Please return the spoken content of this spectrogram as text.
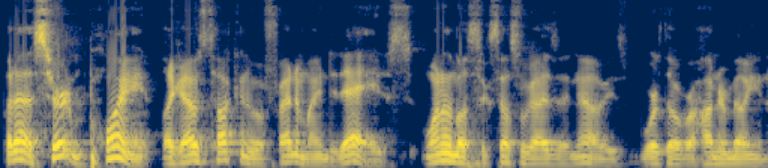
But at a certain point, like I was talking to a friend of mine today, one of the most successful guys I know. He's worth over $100 million.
